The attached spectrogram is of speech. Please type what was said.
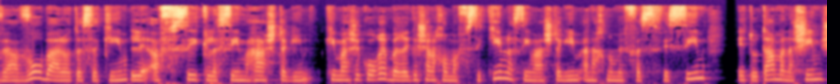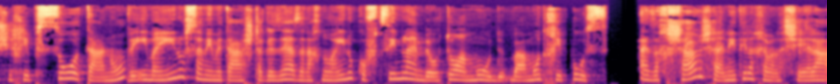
ועבור בעלות עסקים להפסיק לשים השטגים כי מה שקורה ברגע שאנחנו מפסיקים לשים השטגים אנחנו מפספסים את אותם אנשים שחיפשו אותנו ואם היינו שמים את ההשטג הזה אז אנחנו היינו קופצים להם באותו עמוד בעמוד חיפוש. אז עכשיו שעניתי לכם על השאלה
